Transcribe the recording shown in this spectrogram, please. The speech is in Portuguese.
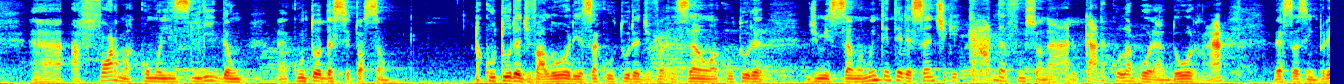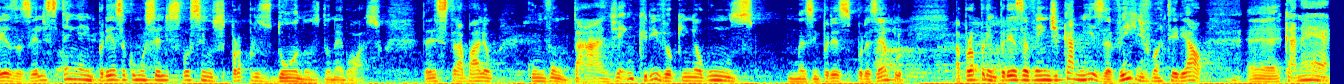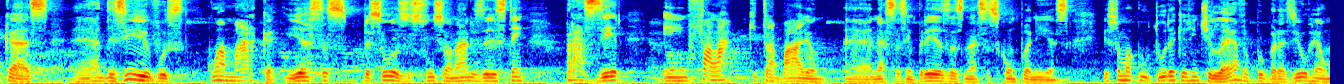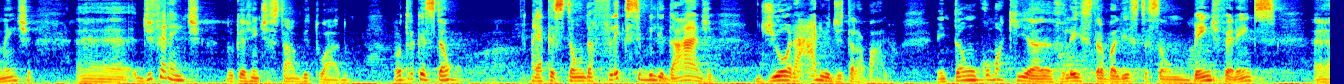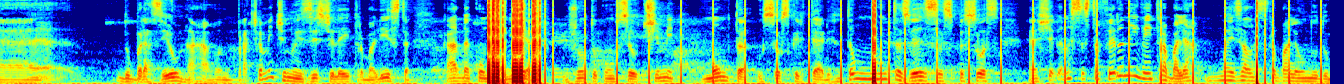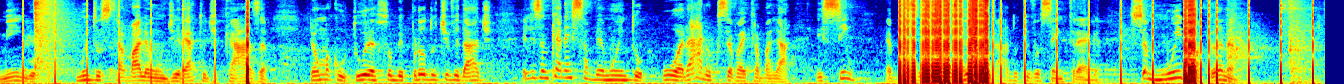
a forma como eles lidam é, com toda a situação. A cultura de valores, a cultura de visão, a cultura de missão. É muito interessante que cada funcionário, cada colaborador né, dessas empresas, eles têm a empresa como se eles fossem os próprios donos do negócio. Então eles trabalham com vontade. É incrível que em algumas empresas, por exemplo, a própria empresa vende camisa, vende material é, canecas, é, adesivos com a marca. E essas pessoas, os funcionários, eles têm prazer em falar que trabalham é, nessas empresas, nessas companhias. Isso é uma cultura que a gente leva para o Brasil realmente é, diferente do que a gente está habituado. Outra questão é a questão da flexibilidade de horário de trabalho. Então, como aqui as leis trabalhistas são bem diferentes, é, do Brasil, né? praticamente não existe lei trabalhista, cada companhia, junto com o seu time, monta os seus critérios. Então, muitas vezes as pessoas é, chegam na sexta-feira nem vêm trabalhar, mas elas trabalham no domingo, muitos trabalham direto de casa. Então, uma cultura sobre produtividade. Eles não querem saber muito o horário que você vai trabalhar, e sim é baseado no resultado que você entrega. Isso é muito bacana.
